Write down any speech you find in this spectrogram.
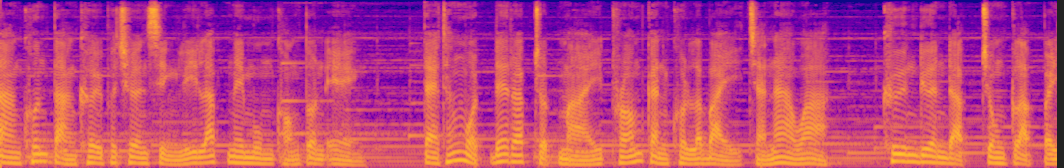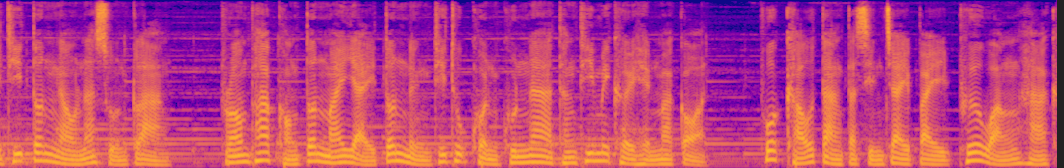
ต่างคนต่างเคยเผชิญสิ่งลี้ลับในมุมของตนเอง แต่ทั้งหมดได้รับจดหมายพร้อมกันคนละใบจะหน้าว่า คืนเดือนดับจงกลับไปที่ต้นเงาณศูนย์กลาง พร้อมภาพของต้นไม้ใหญ่ต้นหนึ่งที่ทุกคนคุ้นหน้าทั้งที่ไม่เคยเห็นมาก่อน พวกเขาต่างตัดสินใจไปเพื่อหวังหาค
